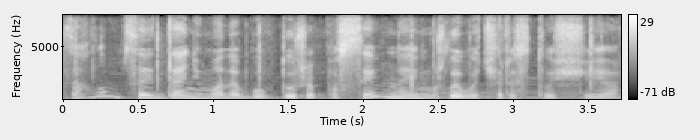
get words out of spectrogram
Загалом цей день у мене був дуже пасивний, можливо, через те, що я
